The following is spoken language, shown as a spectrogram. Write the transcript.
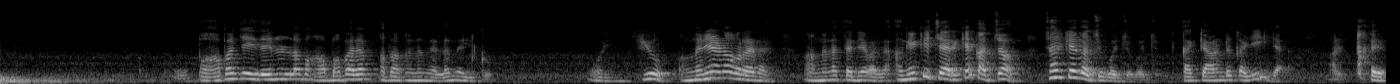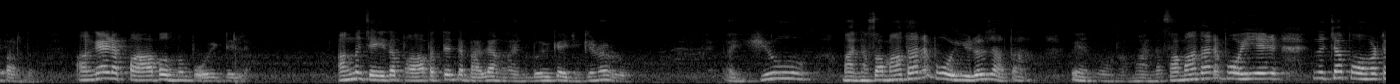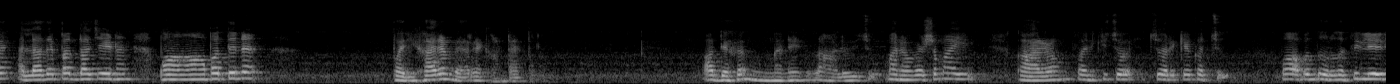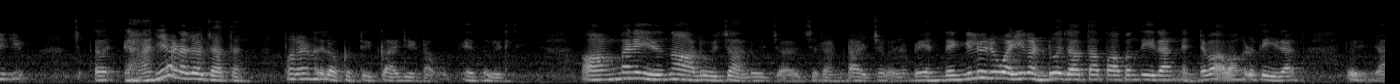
പാപം ചെയ്തതിനുള്ള പാപഫലം അതങ്ങനെ നിലനിൽക്കും. അയ്യോ അങ്ങനെയാണോ പറയണേ? അങ്ങനെ തന്നെ പറയണത് അങ്ങേക്ക് ചരക്ക കച്ചോ? ചരക്ക കച്ചു കൊച്ചു കൊച്ചു. കയ്ക്കാണ്ട് കഴിയില്ല. അല്ലേ പറഞ്ഞു. അങ്ങയുടെ പാപമൊന്നും പോയിട്ടില്ല. അങ്ങ് ചെയ്ത പാപത്തിന്റെ ഫലം അങ്ങ് അനുഭവിക്കാതിരിക്കണുള്ളൂ അയ്യോ മനസമാധാനം പോയില്ലോ ചാത്ത. എന്ന് പറഞ്ഞു. മനസമാധാനം പോയി എന്ന് വെച്ചാൽ പോവട്ടെ. അല്ലാതെ ഇപ്പം എന്താ ചെയ്യണേ? പാപത്തിന് പരിഹാരം വേറെ കണ്ടെത്തണം. അദ്ദേഹം ഇങ്ങനെ ഇരുന്ന് ആലോചിച്ചു. മനോവേഷമായി. കാരണം തനിക്ക് ചൊ ചൊരയ്ക്ക കച്ചു. പാപം തീർന്നിട്ടില്ലായിരിക്കും. ഞാനെയാണല്ലോ ചാത്തൻ. പറയണതിലൊക്കെ ഒത്തിരി കാര്യം ഉണ്ടാവും എന്ന് കരുതി. അങ്ങനെ ഇരുന്ന് ആലോചിച്ച് ആലോചിച്ച് ആലോചിച്ച് രണ്ടാഴ്ച കഴിയുമ്പോൾ എന്തെങ്കിലും ഒരു വഴി കണ്ടു ചാത്ത പാപം തീരാൻ? എന്റെ പാപം കൂടെ തീരാൻ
